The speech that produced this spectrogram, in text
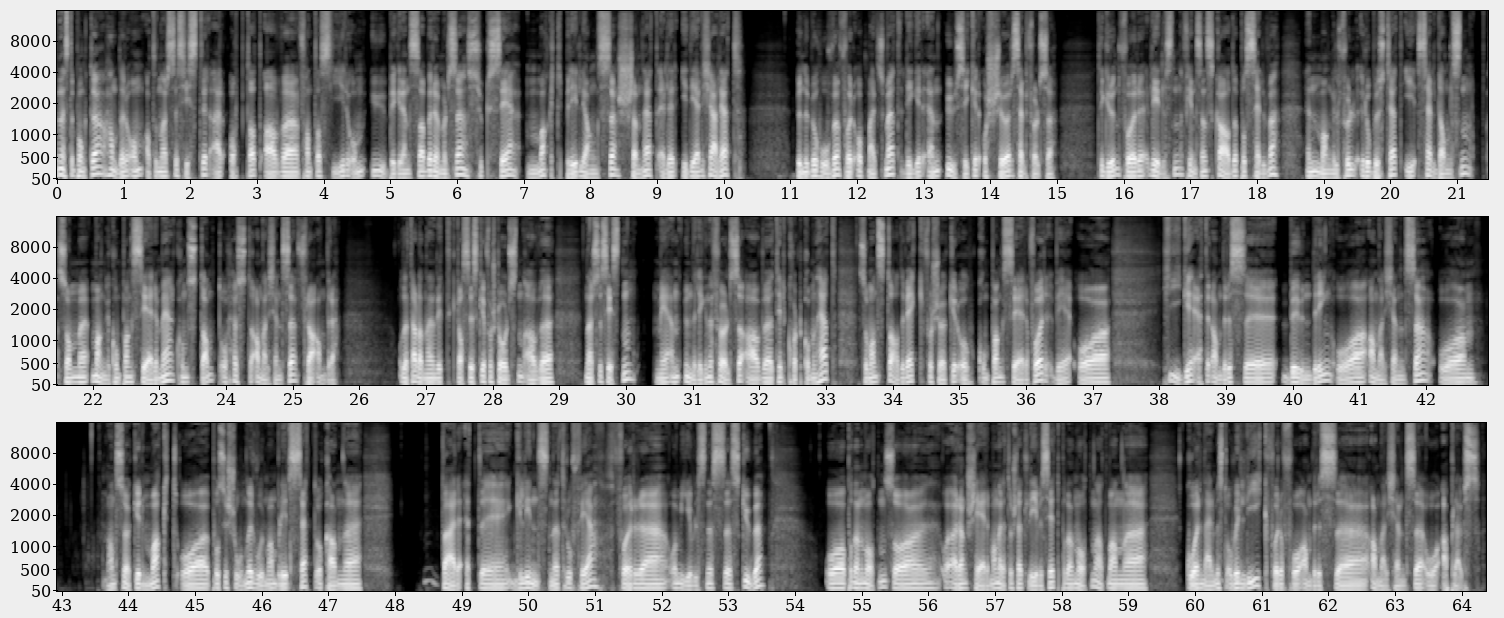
Det neste punktet handler om at narsissister er opptatt av eh, fantasier om ubegrensa berømmelse, suksess, makt, briljanse, skjønnhet eller ideell kjærlighet. Under behovet for oppmerksomhet ligger en usikker og skjør selvfølelse. Til grunn for lidelsen finnes en skade på selvet, en mangelfull robusthet i selvdannelsen som mange kompenserer med konstant å høste anerkjennelse fra andre. Og dette er den litt klassiske forståelsen av eh, narsissisten med en underliggende følelse av eh, tilkortkommenhet som man stadig vekk forsøker å kompensere for ved å hige etter andres eh, beundring og anerkjennelse, og man søker makt og posisjoner hvor man blir sett og kan eh, være et glinsende trofé for omgivelsenes skue. Og på denne måten så arrangerer man rett og slett livet sitt på den måten at man uh, går nærmest over lik for å få andres uh, anerkjennelse og applaus.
